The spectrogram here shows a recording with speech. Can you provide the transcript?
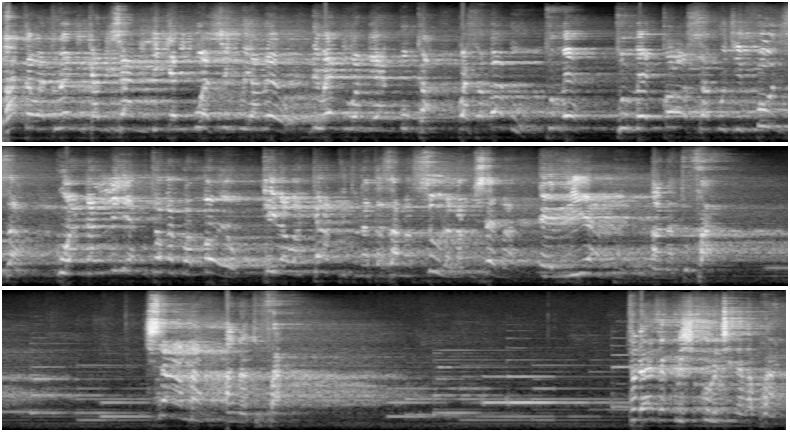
Hata watu wengi kanisani, ingelikuwa siku ya leo, ni wengi wangeanguka, kwa sababu tume tumekosa kujifunza kuangalia kutoka kwa moyo. Kila wakati tunatazama sura na kusema Eliabu anatufaa. chama anatufaa. Tunaweza kulishukuru jina la Bwana.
